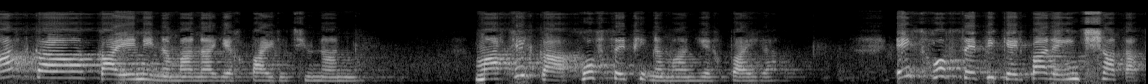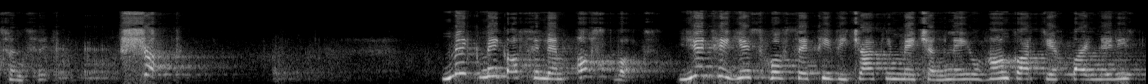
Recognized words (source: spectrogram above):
Մարդ կա Կայենի նմանա եղբայրություն անում։ Մարդել կա Հովսեփի նման եղբայրը։ Այս Հովսեփի կերպարը ինձ շատ է ցնցել։ Շատ։ Մեկ-մեկ ասել եմ Աստված, եթե ես Հովսեփի վիճակի մեջ ընկնեի ու հանկարծ եղբայրներից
